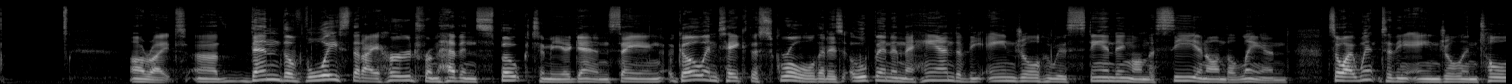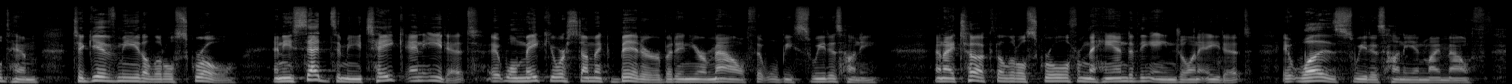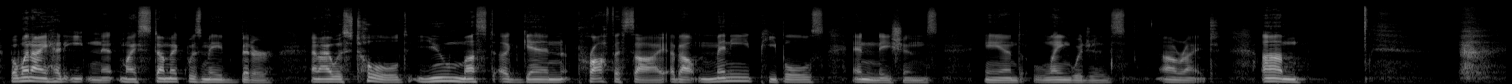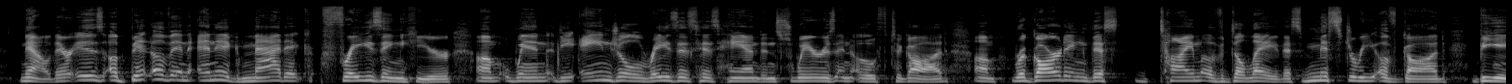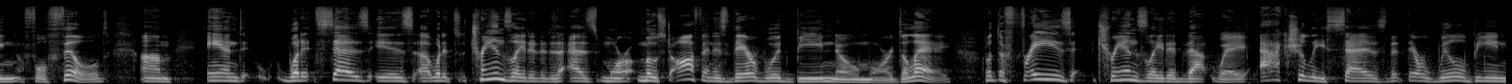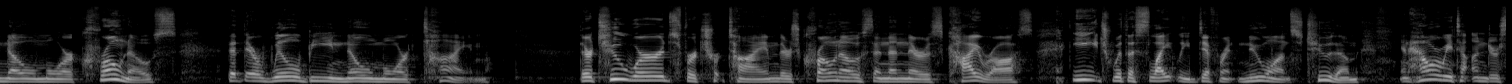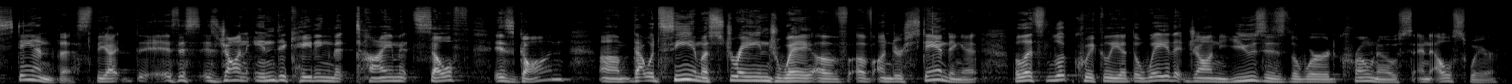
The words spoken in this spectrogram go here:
all right. Uh, then the voice that I heard from heaven spoke to me again, saying, Go and take the scroll that is open in the hand of the angel who is standing on the sea and on the land. So I went to the angel and told him to give me the little scroll. And he said to me, Take and eat it. It will make your stomach bitter, but in your mouth it will be sweet as honey. And I took the little scroll from the hand of the angel and ate it. It was sweet as honey in my mouth. But when I had eaten it, my stomach was made bitter. And I was told, You must again prophesy about many peoples and nations and languages. All right. Um, now, there is a bit of an enigmatic phrasing here um, when the angel raises his hand and swears an oath to God um, regarding this time of delay, this mystery of God being fulfilled. Um, and what it says is, uh, what it's translated as more, most often is there would be no more delay. But the phrase translated that way actually says that there will be no more chronos, that there will be no more time. There are two words for time there's chronos and then there's kairos, each with a slightly different nuance to them. And how are we to understand this? The, is, this is John indicating that time itself is gone? Um, that would seem a strange way of, of understanding it. But let's look quickly at the way that John uses the word chronos and elsewhere.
